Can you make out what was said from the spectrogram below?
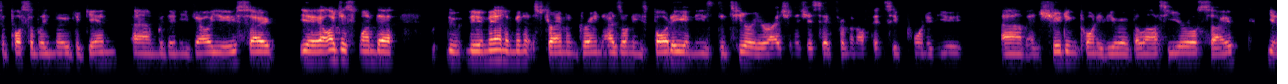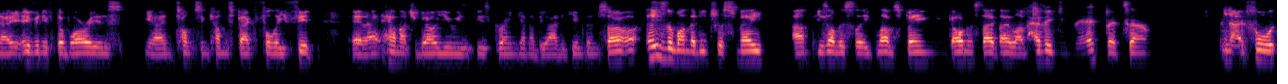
to possibly move again um, with any value. So, yeah, I just wonder the, the amount of minutes Draymond Green has on his body and his deterioration, as you said, from an offensive point of view um, and shooting point of view of the last year or so. You know, even if the Warriors, you know, and Thompson comes back fully fit, and uh, how much value is, is Green going to be able to give them? So uh, he's the one that interests me. Um, he's obviously loves being in Golden State. They love having him there, but um, you know, for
